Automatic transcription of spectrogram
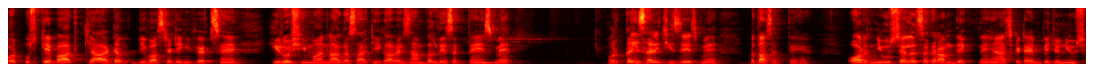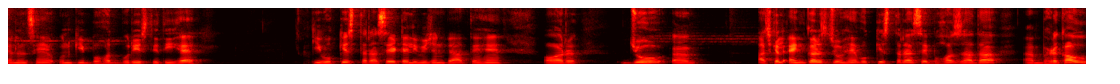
और उसके बाद क्या डिवास्टेटिंग इफेक्ट्स हैं? हिरोशिमा नागासाकी का आप एग्ज़ाम्पल दे सकते हैं इसमें और कई सारी चीज़ें इसमें बता सकते हैं। और न्यूज़ चैनल्स अगर हम देखते हैं आज के टाइम पे, जो न्यूज़ चैनल्स हैं, उनकी बहुत बुरी स्थिति है कि वो किस तरह से टेलीविज़न पे आते हैं और जो आजकल एंकर्स जो हैं, वो किस तरह से बहुत ज़्यादा भड़काऊ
